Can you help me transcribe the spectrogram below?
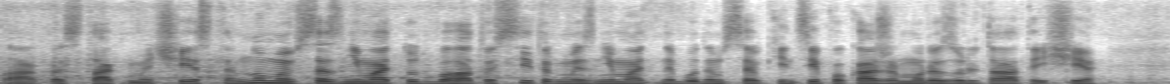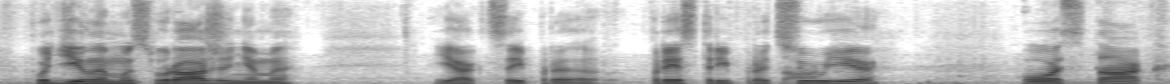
Так, ось так ми чистимо. Ну, ми все знімати тут багато сіток, ми знімати не будемо, все в кінці покажемо результати ще поділимось враженнями, як цей пристрій працює. Ось так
